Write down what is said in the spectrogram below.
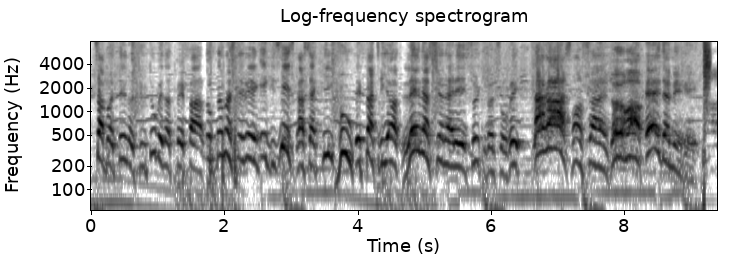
saboter notre YouTube et notre PayPal. Donc Namaste TV existe grâce à qui? Vous, les patriotes, les nationalistes, ceux qui veulent sauver la race française d'Europe et d'Amérique.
